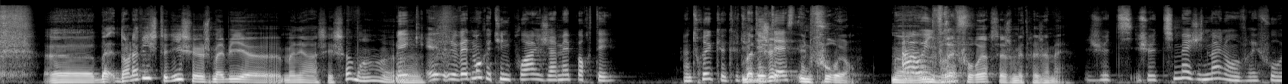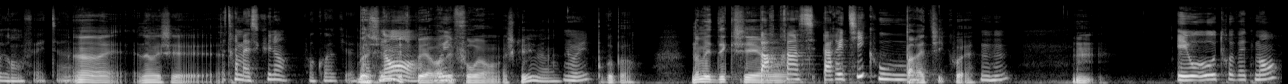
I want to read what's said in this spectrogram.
euh, bah, dans la vie, je te dis, je, je m'habille euh, de manière assez sobre. Hein, Mais euh. euh, le vêtement que tu ne pourras jamais porter, un truc que tu Bah, déjà, détestes. une fourrure. Ah Euh, oui, une vraie fourrure, ça, je mettrai jamais. Je t'i- je t'imagine mal en vraie fourrure, en fait. Euh, Ah ouais, non, mais c'est. Très masculin. Enfin, quoi que. Bah, si, tu peux y avoir oui. des fourrures masculines, hein. Oui. pourquoi pas. Non, mais dès que c'est. Par, euh, éthique ou. par éthique, ouais. Mhm. Hmm. Et autres vêtements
